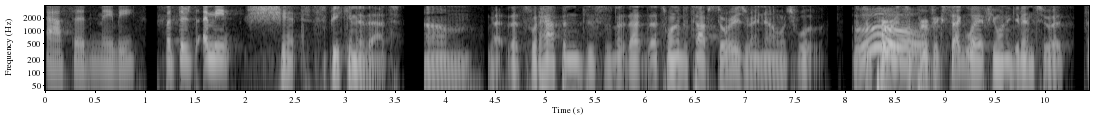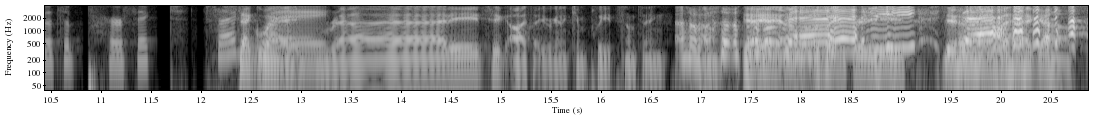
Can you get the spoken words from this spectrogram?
acid. Maybe, but there's. I mean, Shit. Speaking of that, um, that that's what happened. This is the, that that's one of the top stories right now, which will that's a per, it's a perfect segue if you want to get into it. that's a perfect segue. Ready to? Oh, I thought you were going to complete something. Oh. else. yeah, yeah, yeah. So I was waiting for you Ready, to go.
